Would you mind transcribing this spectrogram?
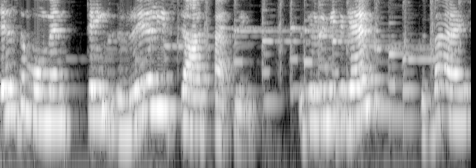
is the moment things really start happening. So, till we meet again, goodbye.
